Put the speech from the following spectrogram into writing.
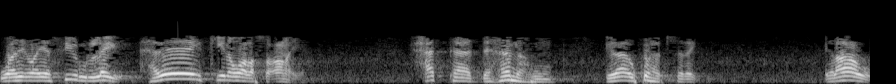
Wayasiiru leyl habeenkiina waa la soconaya. Xataa dahamahum ilaa uu ku habsaday. Ilaa uu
